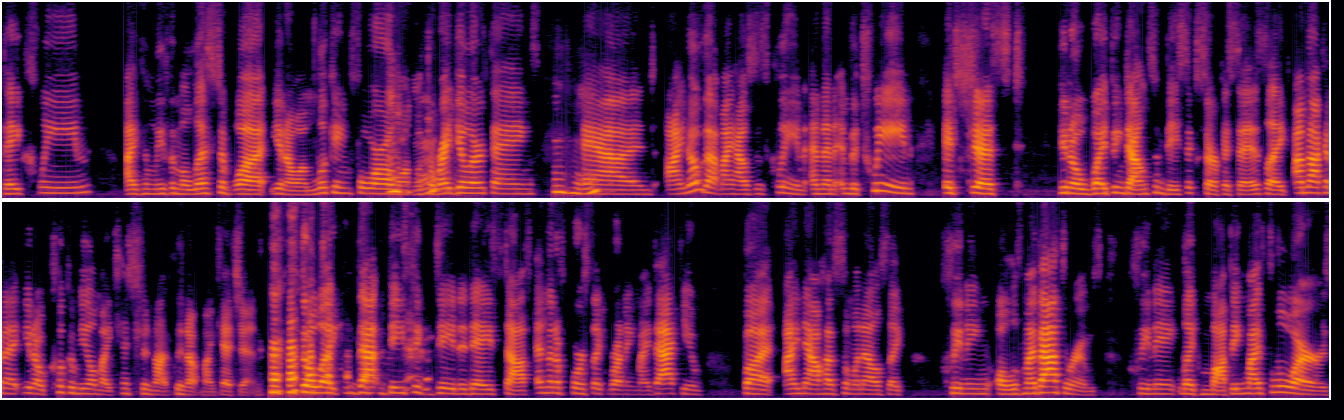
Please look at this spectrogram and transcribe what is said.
they clean. I can leave them a list of what, you know, I'm looking for along with the Mhm. regular things. Mhm. And I know that my house is clean. And then in between, it's just, you know, wiping down some basic surfaces. Like I'm not going to, you know, cook a meal in my kitchen, not clean up my kitchen. So like that basic day to day stuff. And then of course, like running my vacuum. But I now have someone else like cleaning all of my bathrooms, cleaning, like mopping my floors,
